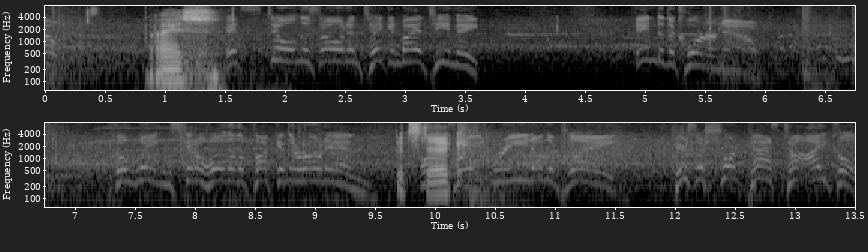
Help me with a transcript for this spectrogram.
out. Nice. It's still in the zone and taken by a teammate. Into the corner now. The Wings get a hold of the puck in their own end. Good A stick. great read on the play. Here's a short pass to Eichel.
